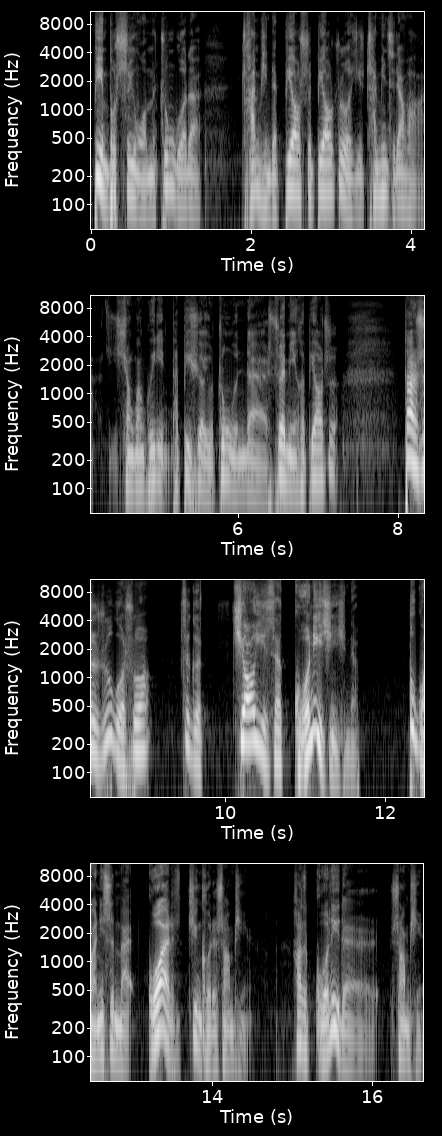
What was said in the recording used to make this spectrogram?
并不适用我们中国的产品的标识标注及产品质量法相关规定，它必须要有中文的说明和标志。但是如果说这个交易在国内进行的，不管你是买国外的进口的商品，还是国内的商品，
